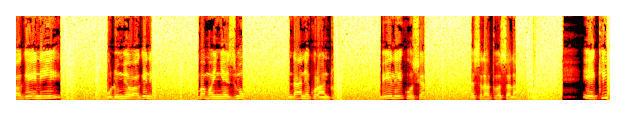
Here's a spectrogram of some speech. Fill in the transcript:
wageni hudumia wageni kwamba Mwenyezi Mungu ndani Qur'an mbili kuhusiana na salatu wasalam ikiwa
